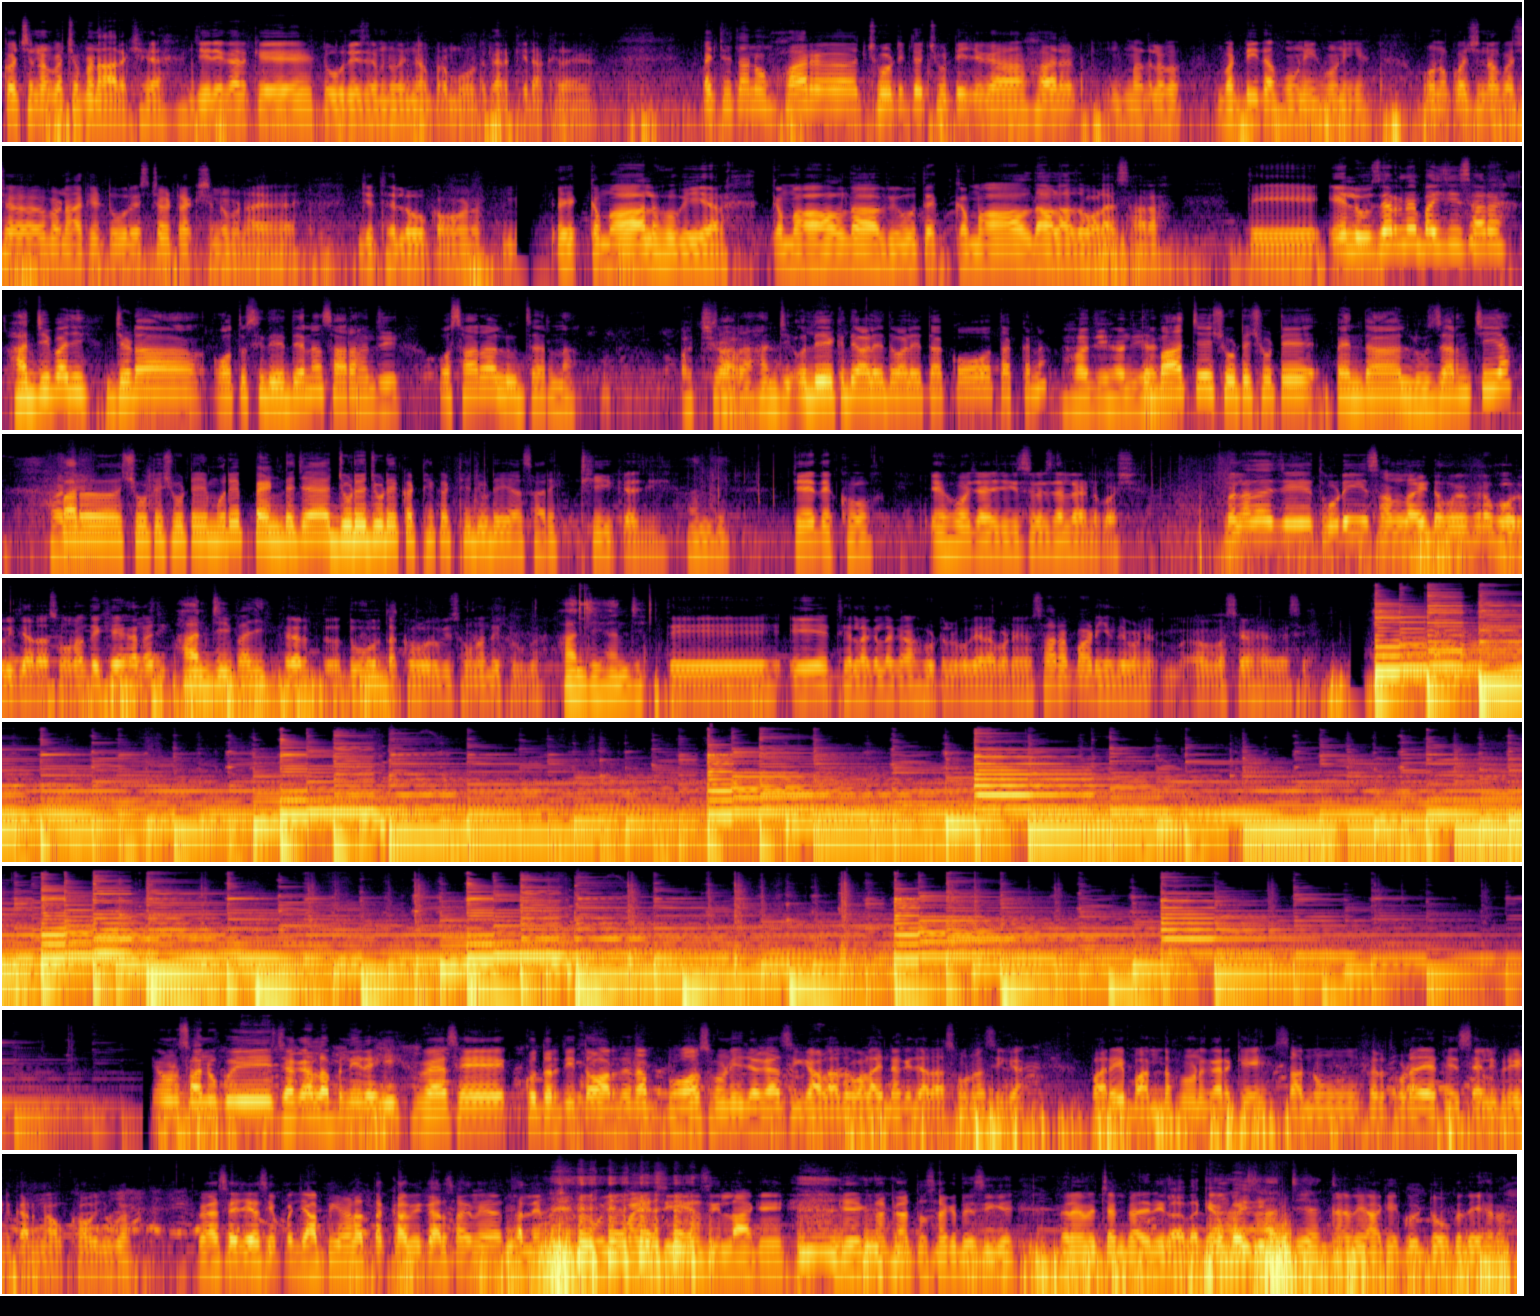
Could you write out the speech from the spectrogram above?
ਕੁਛ ਨਾ ਕੁਛ ਬਣਾ ਰੱਖਿਆ। ਜਿਹਦੇ ਕਰਕੇ ਟੂਰਿਜ਼ਮ ਨੂੰ ਇੰਨਾ ਪ੍ਰਮੋਟ ਕਰਕੇ ਰੱਖਦਾ ਹੈਗਾ। ਇੱਥੇ ਤੁਹਾਨੂੰ ਹਰ ਛੋਟੀ ਤੋਂ ਛੋਟੀ ਜਗ੍ਹਾ, ਹਰ ਮਤਲਬ ਵੱਡੀ ਤਾਂ ਹੋਣੀ ਹੋਣੀ ਹੈ। ਉਹਨੂੰ ਕੁਛ ਨਾ ਕੁਛ ਬਣਾ ਕੇ ਟੂਰਿਸਟ ਅਟਰੈਕਸ਼ਨ ਬਣਾਇਆ ਹੈ, ਜਿੱਥੇ ਲੋਕ ਆਉਣ। ਇਹ ਕਮਾਲ ਹੋ ਗਈ ਯਾਰ। ਕਮਾਲ ਦਾ ਵਿਊ ਤੇ ਕਮਾਲ ਦਾ ਆਲਾ ਦੁਆਲਾ ਸਾਰਾ। ਤੇ ਇਹ ਲੂਜ਼ਰ ਨੇ ਬਾਈ ਜੀ ਸਾਰਾ? ਹਾਂਜੀ ਭਾਜੀ ਜਿਹੜਾ ਉਹ ਤੁਸੀਂ ਦੇਖਦੇ ਆ ਨਾ ਸਾਰਾ ਹਾਂਜੀ। ਉਹ ਸਾਰਾ ਲੂਜ਼ਰ ਨਾ। ਸਾਰਾ ਅੱਛਾ ਹਾਂਜੀ। ਉਹ ਲੇਕ ਦੇ ਆਲੇ ਦੁਆਲੇ ਤੱਕ ਉਹ ਤੱਕ ਨਾ। ਹਾਂਜੀ ਹਾਂਜੀ ਤੇ ਬਾਅਦ ਚ ਛੋਟੇ ਛੋਟੇ ਪੈਂਦਾ ਲੂਜ਼ਰਨ ਚ ਹੀ ਆ ਪਰ ਛੋਟੇ ਛੋਟੇ ਮੁਰੇ ਪਿੰਡ ਜਿਹਾ ਜੁੜੇ ਜੁੜੇ ਇਕੱਠੇ ਇਕੱਠੇ ਜੁੜੇ ਆ ਸਾਰੇ। ਠੀਕ ਹੈ ਜੀ। ਹਾਂਜੀ। ਤੇ ਇਹ ਦੇਖੋ ਇਹੋ ਜਿਹਾ ਜੀ ਸਵਿਟਜ਼ਰਲੈਂਡ ਕੁਛ। ਮੈਨੂੰ ਲੱਗਦਾ ਜੇ ਥੋੜੀ ਸਨਲਾਈਟ ਹੋਵੇ ਫਿਰ ਹੋਰ ਵੀ ਜ਼ਿਆਦਾ ਸੋਹਣਾ ਦਿਖੇ ਹੈ ਨਾ ਜੀ? ਹਾਂਜੀ ਭਾਜੀ। ਫਿਰ ਦ- ਦੂਰ ਤੱਕ ਹੋਰ ਵੀ ਸੋਹਣਾ ਦਿਖੂਗਾ। ਹਾਂਜੀ ਹਾਂਜੀ। ਤੇ ਇਹ ਇੱਥੇ ਅਲੱਗ-ਅਲੱਗ ਆ ਹੋਟਲ ਵਗੈਰਾ ਬਣੇ ਆ ਸਾਰਾ ਪਹਾੜੀਆਂ ਦੇ ਬਣੇ ਅ, ਵਸਿਆ ਹੋਇਆ ਵੈਸੇ। ਸਾਨੂੰ ਕੋਈ ਜਗ੍ਹਾ ਲੱਭ ਨਹੀਂ ਰਹੀ। ਵੈਸੇ ਕੁਦਰਤੀ ਤੌਰ ਤੇ ਤਾਂ ਬਹੁਤ ਸੋਹਣੀ ਜਗ੍ਹਾ ਸੀਗਾ ਆਲਾ ਦੁਆਲਾ ਇੰਨਾ ਕਿ ਜ਼ਿਆਦਾ ਸੋਹਣਾ ਸੀਗਾ। ਪਰ ਇਹ ਬੰਦ ਹੋਣ ਕਰਕੇ ਸਾਨੂੰ ਫਿਰ ਥੋੜਾ ਜਿਹਾ ਇੱਥੇ ਸੈਲੀਬ੍ਰੇਟ ਕਰਨਾ ਔਖਾ ਹੋ ਜਾਊਗਾ। ਵੈਸੇ ਜੇ ਅਸੀਂ ਪੰਜਾਬੀਆਂ ਵਾਲਾ ਧੱਕਾ ਵੀ ਕਰ ਸਕਦੇ ਆ ਥੱਲੇ ਮੇਜ਼ ਕੋਈ ਪਏ ਸੀ ਅਸੀਂ ਲਾ ਕੇ ਕੇਕ ਤਾਂ ਕੱਟ ਸਕਦੇ ਸੀਗੇ। ਫਿਰ ਐਵੇਂ ਚੰਗਾ ਜਿਹਾ ਨਹੀਂ ਲੱਗਦਾ। ਕਿਉਂ ਬਾਈ ਜੀ? ਹਾਂਜੀ, ਹਾਂਜੀ। ਐਵੇਂ ਆ ਕੇ ਕੋਈ ਟੋਕਦੇ ਹਨਾ?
